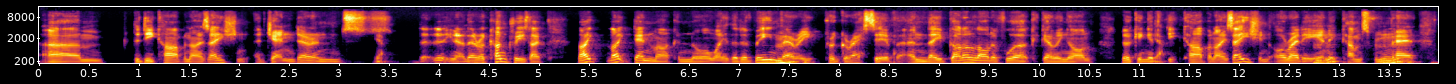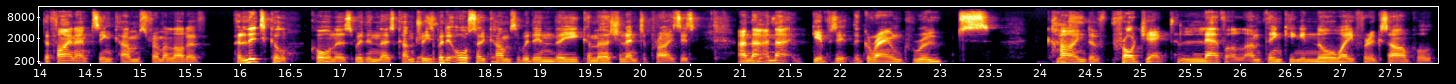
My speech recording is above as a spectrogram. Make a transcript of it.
um, the decarbonisation agenda, and yeah. you know there are countries like like like Denmark and Norway that have been mm-hmm. very progressive, and they've got a lot of work going on looking at yeah. decarbonisation already, mm-hmm. and it comes from mm-hmm. there. The financing comes from a lot of political corners within those countries, yes. but it also comes within the commercial enterprises, and that yes. and that gives it the ground roots kind yes. of project level. I'm thinking in Norway, for example,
